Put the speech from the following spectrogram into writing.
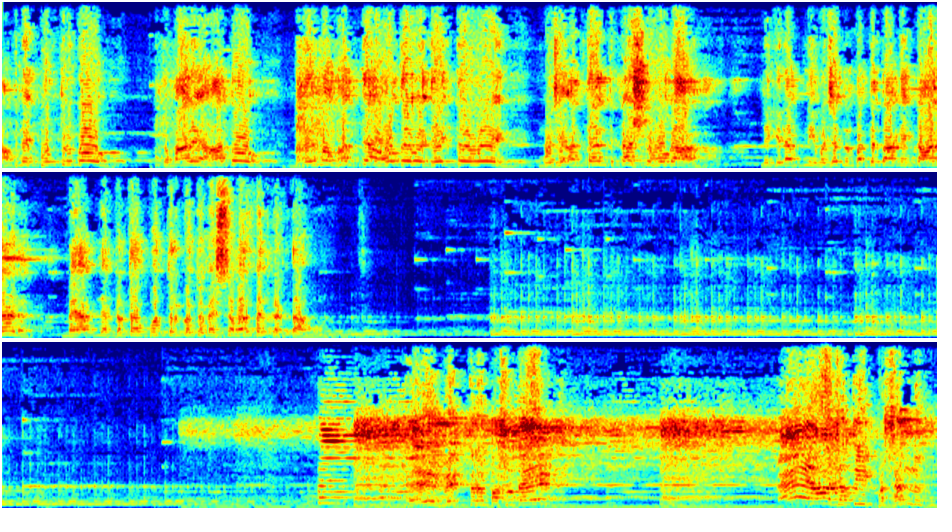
अपने पुत्र को तुम्हारे हाथों निर्मम हत्या होते हुए देखते हुए मुझे अत्यंत कष्ट होगा, लेकिन अपनी वचनबद्धता के कारण मैं अपने प्रथम पुत्र को तुम्हें समर्पित करता हे। वसुदेव, मैं आज अति प्रसन्न हूँ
